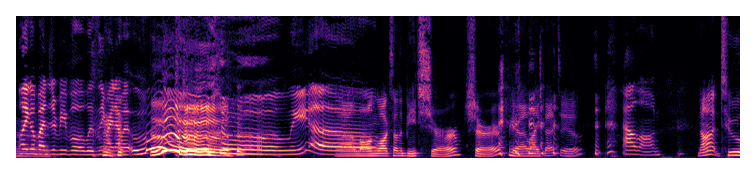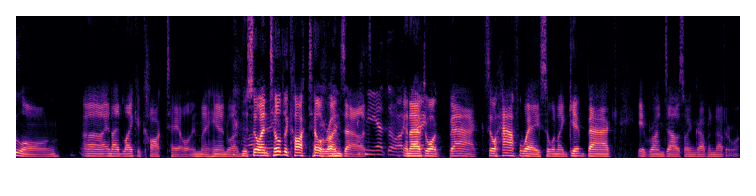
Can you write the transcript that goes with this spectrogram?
Like a bunch of people listening right now, like, ooh, Ooh. Leo. Uh, long walks on the beach, sure, sure. Yeah, I like that too. How long? Not too long. Uh, and I'd like a cocktail in my hand while I do. So until the cocktail runs out, You have to walk and I have to walk back. So halfway. So when I get back, it runs out, so I can grab another one.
